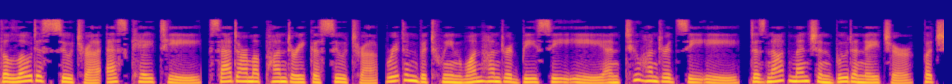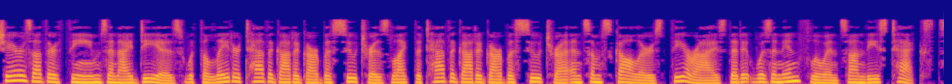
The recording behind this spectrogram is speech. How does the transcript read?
The Lotus Sutra SKT, Saddharma Pundarika Sutra, written between 100 BCE and 200 CE, does not mention Buddha nature, but shares other themes and ideas with the later Tathagatagarbha sutras like the Tathagatagarbha Sutra and some scholars theorize that it was an influence on these texts.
